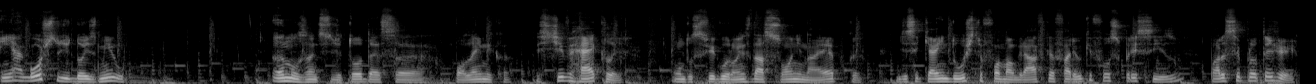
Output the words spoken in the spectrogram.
Em agosto de 2000, anos antes de toda essa polêmica, Steve Heckler, um dos figurões da Sony na época, disse que a indústria fonográfica faria o que fosse preciso para se proteger.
